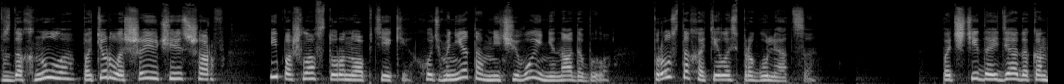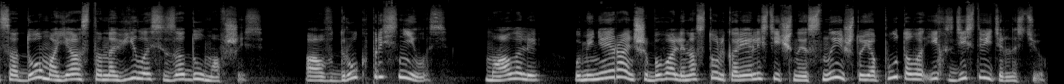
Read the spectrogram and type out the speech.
вздохнула, потерла шею через шарф и пошла в сторону аптеки, хоть мне там ничего и не надо было. Просто хотелось прогуляться. Почти дойдя до конца дома, я остановилась, задумавшись. А вдруг приснилось? Мало ли, у меня и раньше бывали настолько реалистичные сны, что я путала их с действительностью.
